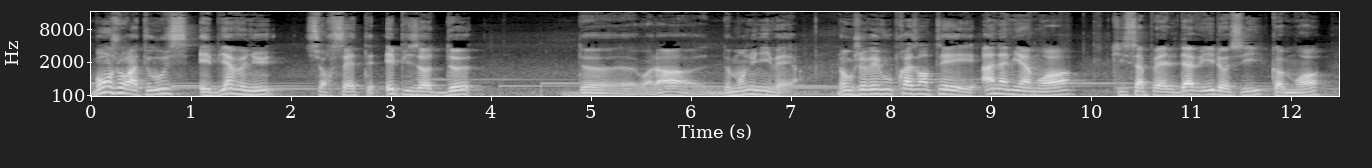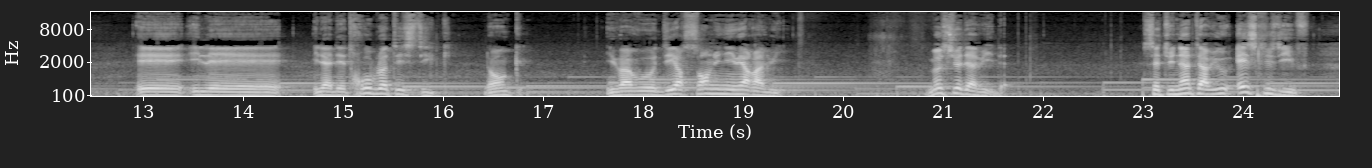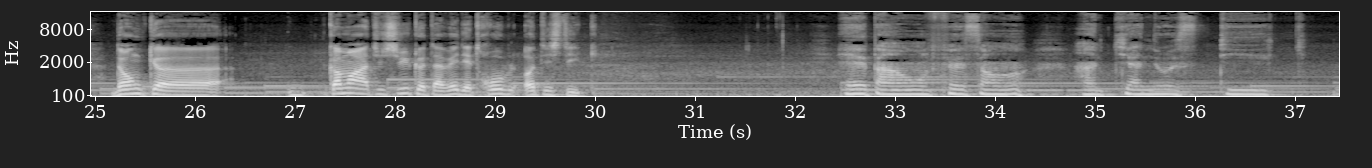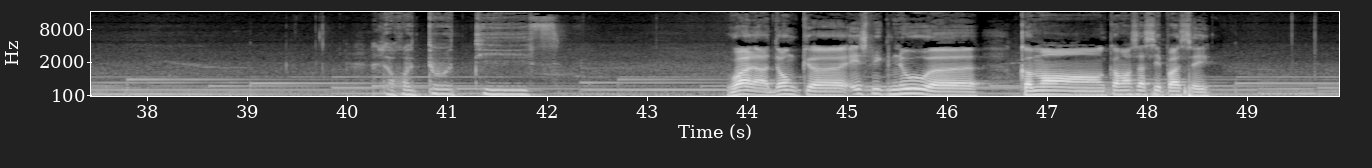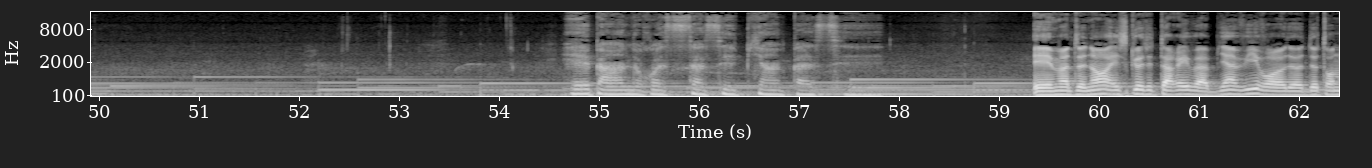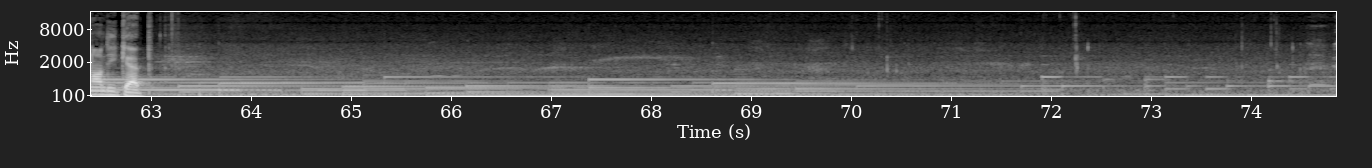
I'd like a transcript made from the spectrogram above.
Bonjour à tous et bienvenue sur cet épisode 2 de, voilà, de mon univers. Donc je vais vous présenter un ami à moi qui s'appelle David aussi, comme moi, et il, est, il a des troubles autistiques. Donc il va vous dire son univers à lui. Monsieur David, c'est une interview exclusive. Donc, euh, comment as-tu su que tu avais des troubles autistiques? Eh ben, en faisant un diagnostic. Alors, d'autisme. Voilà, donc euh, explique-nous euh, comment, comment ça s'est passé? Eh ben, alors, ça s'est bien passé. Et maintenant, est-ce que tu arrives à bien vivre de, de ton handicap?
